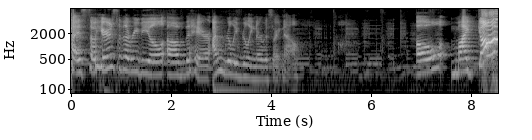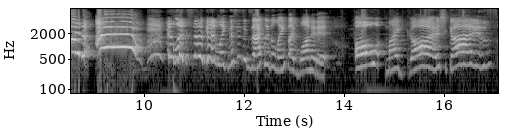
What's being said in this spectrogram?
guys, so here's the reveal of the hair. I'm really, really nervous right now. Oh my god! Ah! It looks so good. Like, this is exactly the length I wanted it. Oh my gosh, guys.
